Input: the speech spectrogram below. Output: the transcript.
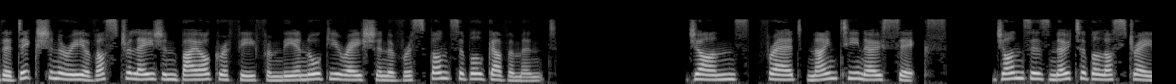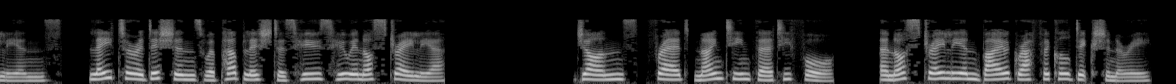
The Dictionary of Australasian Biography from the Inauguration of Responsible Government. Johns, Fred 1906. Johns's Notable Australians. Later editions were published as Who's Who in Australia. Johns, Fred 1934. An Australian Biographical Dictionary.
